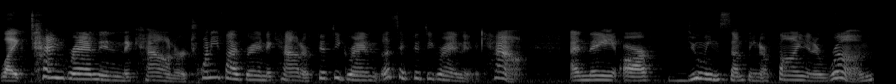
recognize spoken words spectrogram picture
like 10 grand in an account or 25 grand in an account or 50 grand, let's say 50 grand in an account, and they are doing something or fine in a room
